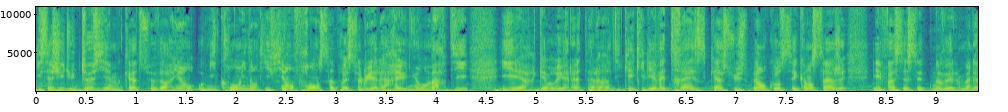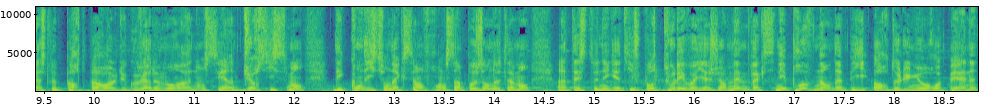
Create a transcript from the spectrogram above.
Il s'agit du deuxième cas de ce variant Omicron identifié en France après celui à la Réunion mardi. Hier, Gabriel Attal a indiqué qu'il y avait 13 cas suspects en cours de séquençage. Et face à cette nouvelle menace, le porte-parole du gouvernement a annoncé un durcissement des conditions d'accès en France, imposant notamment un test négatif pour tous les voyageurs, même vaccinés, provenant d'un pays hors de l'Union européenne.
